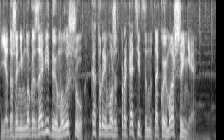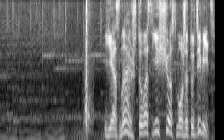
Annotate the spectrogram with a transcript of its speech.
Я даже немного завидую малышу, который может прокатиться на такой машине. Я знаю, что вас еще сможет удивить.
